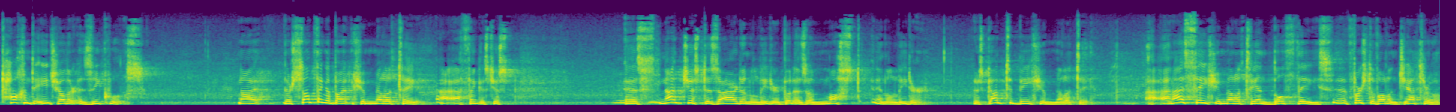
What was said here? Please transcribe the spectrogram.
talking to each other as equals. Now, there's something about humility I think is just is not just desired in a leader, but as a must in a leader. There's got to be humility. Uh, and I see humility in both these. Uh, first of all, in Jethro.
